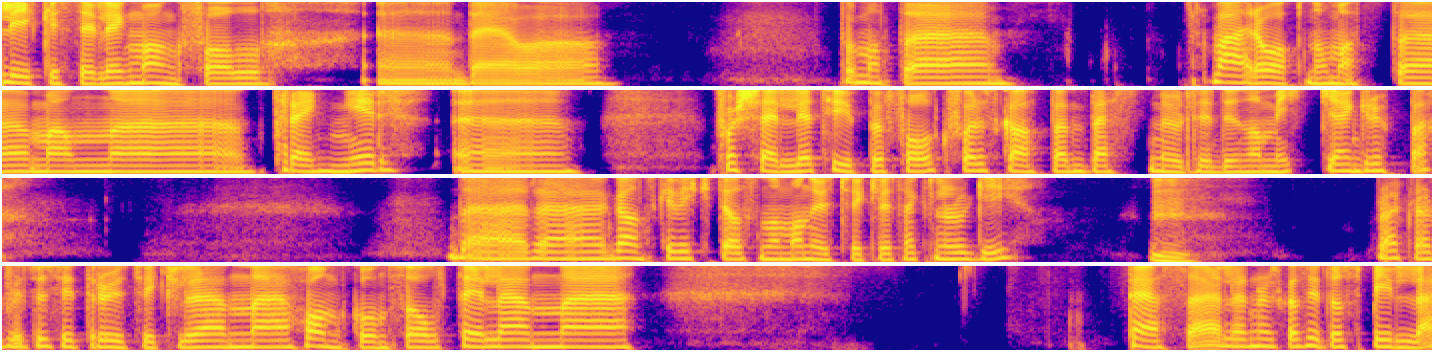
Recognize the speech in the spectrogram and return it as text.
likestilling, mangfold. eh, Det å på en måte være åpne om at eh, man eh, trenger forskjellige typer folk for å skape en best mulig dynamikk i en gruppe. Det er ganske viktig også når man utvikler teknologi. Mm. For det er klart, Hvis du sitter og utvikler en eh, håndkonsoll til en eh, PC, eller når du skal sitte og spille,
